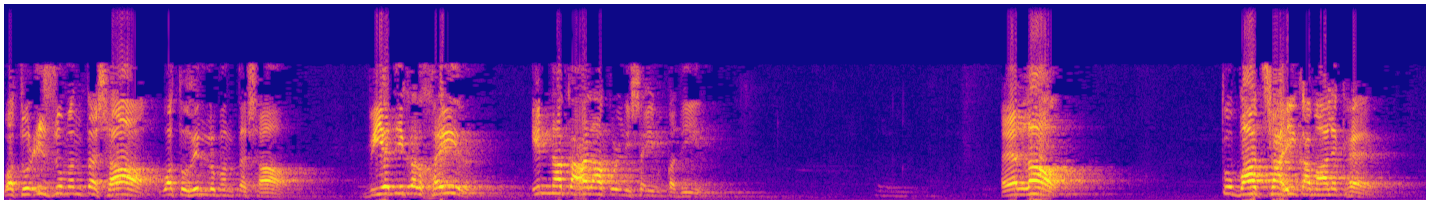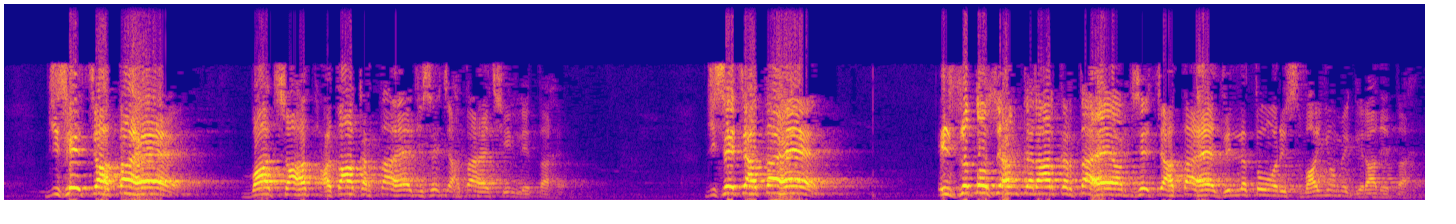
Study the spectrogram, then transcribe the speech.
وہ تو عز منتشا وہ تو ذل منتشا بیدی کل خیر ان کا ہلاک الشعین قدیر اے اللہ، تو بادشاہی کا مالک ہے، جسے چاہتا ہے، بادشاہت عطا کرتا ہے، جسے چاہتا ہے چھین لیتا ہے۔ جسے چاہتا ہے، عزتوں سے ہمکنار کرتا ہے اور جسے چاہتا ہے، ذلتوں اور اسوائیوں میں گرا دیتا ہے۔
